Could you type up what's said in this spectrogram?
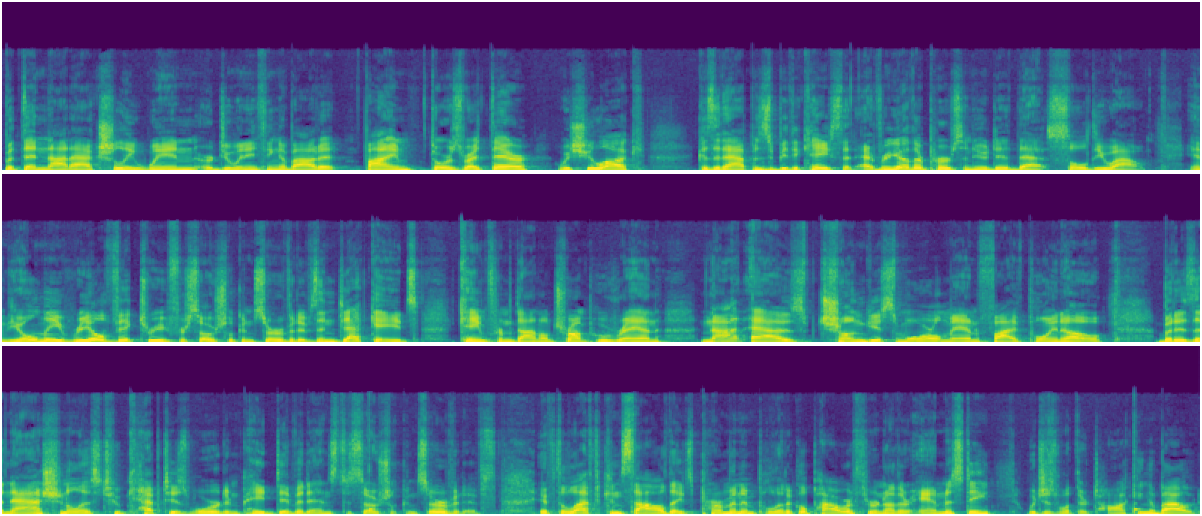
but then not actually win or do anything about it, fine, door's right there. Wish you luck because it happens to be the case that every other person who did that sold you out. And the only real victory for social conservatives in decades came from Donald Trump, who ran not as Chungus Moral Man 5.0, but as a nationalist who kept his word and paid dividends to social conservatives. If the left consolidates permanent political power through another amnesty, which is what they're talking about,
